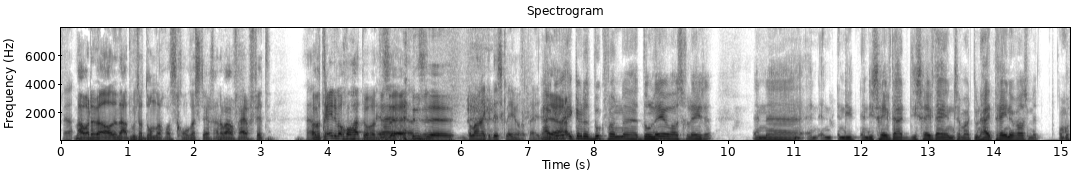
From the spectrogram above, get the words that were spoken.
Ja. Maar we hadden wel, inderdaad, woensdag, donderdag was het gewoon rustig. En dan waren we vrijdag fit. Maar we trainen wel gewoon hard hoor. Dus, Ja, ja, ja, eh, dus, oké. eh, Belangrijke disclaimer altijd. Ja, ik, Ja. Heb, ik heb dat boek van eh, Don Leo wel eens gelezen. En, eh, en, en, en, die, en die, schreef daar, die schreef daarin, zeg maar, toen hij trainer was met, om,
